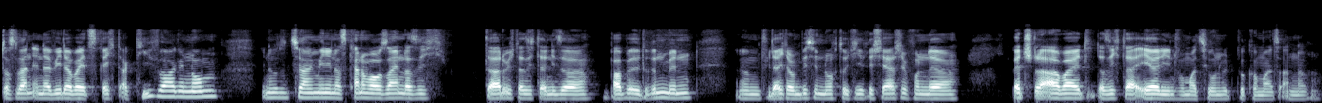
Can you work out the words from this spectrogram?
das Land NRW dabei jetzt recht aktiv wahrgenommen in den sozialen Medien. Das kann aber auch sein, dass ich dadurch, dass ich da in dieser Bubble drin bin, ähm, vielleicht auch ein bisschen noch durch die Recherche von der Bachelorarbeit, dass ich da eher die Informationen mitbekomme als andere.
